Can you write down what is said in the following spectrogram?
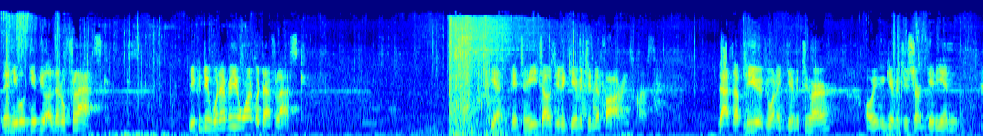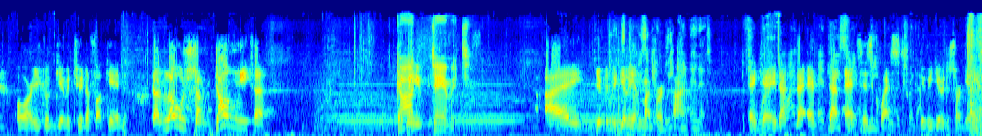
Then he will give you a little flask. You can do whatever you want with that flask. Yes, it, he tells you to give it to Nafar. That's up to you if you want to give it to her, or you could give it to Sir Gideon, or you could give it to the fucking the loathsome dung eater. God If we- damn it. I give it to Rings Gillian my first time. weakened in it. If you AK, wanna that that ends that ends his me pull the quest if you give it to Sir Gideon.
